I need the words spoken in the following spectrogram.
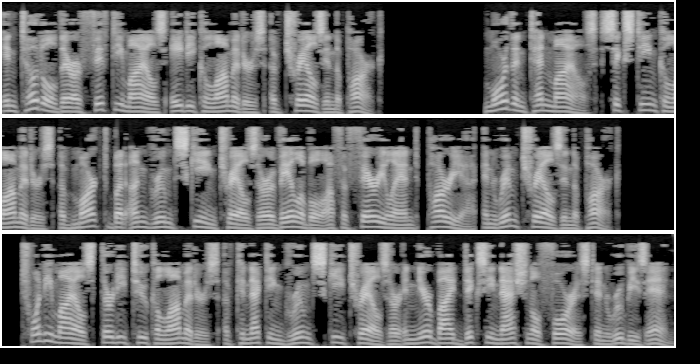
In total there are 50 miles 80 kilometers of trails in the park. More than 10 miles 16 kilometers of marked but ungroomed skiing trails are available off of Fairyland, Paria, and Rim trails in the park. 20 miles 32 kilometers of connecting groomed ski trails are in nearby Dixie National Forest and Ruby's Inn.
